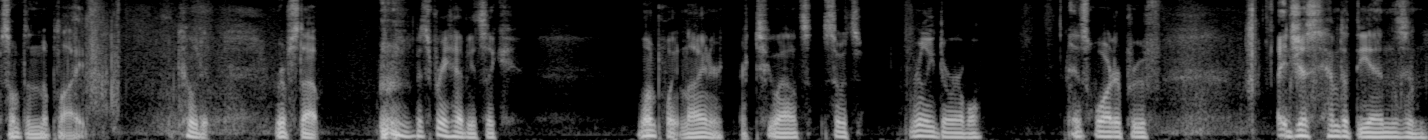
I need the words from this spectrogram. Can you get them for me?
something applied coated ripstop. it's pretty heavy. It's like 1.9 or, or 2 ounce, so it's really durable. It's waterproof. I just hemmed up the ends and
